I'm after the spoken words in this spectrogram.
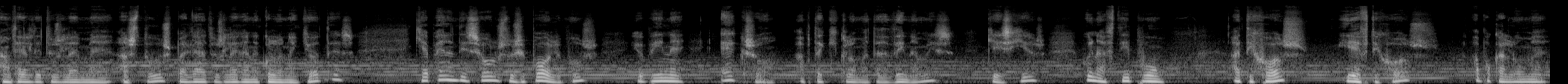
αν θέλετε τους λέμε αστούς, παλιά τους λέγανε κολονακιώτες και απέναντι σε όλους τους υπόλοιπους οι οποίοι είναι έξω από τα κυκλώματα δύναμης και ισχύω που είναι αυτοί που ατυχώς ή ευτυχώς αποκαλούμε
